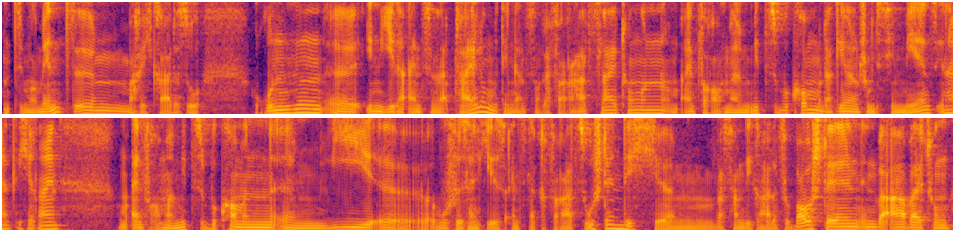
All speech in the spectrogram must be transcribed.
Und im Moment ähm, mache ich gerade so Runden äh, in jeder einzelnen Abteilung mit den ganzen Referatsleitungen, um einfach auch mal mitzubekommen, und da gehen wir dann schon ein bisschen mehr ins Inhaltliche rein, um einfach auch mal mitzubekommen, ähm, wie, äh, wofür ist eigentlich jedes einzelne Referat zuständig, ähm, was haben die gerade für Baustellen in Bearbeitung,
